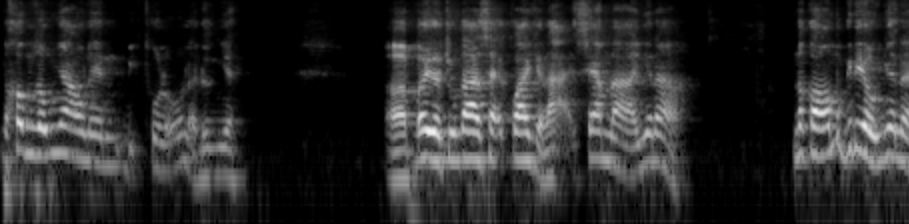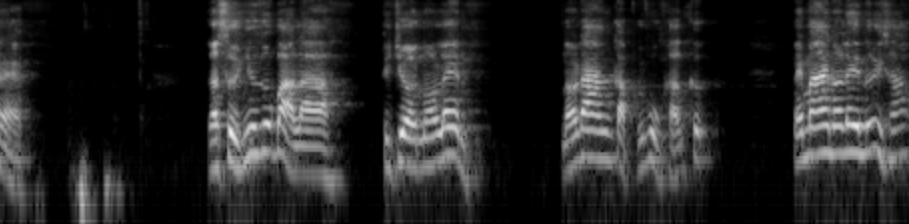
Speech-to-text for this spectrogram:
nó không giống nhau nên bị thua lỗ là đương nhiên. À, bây giờ chúng ta sẽ quay trở lại xem là như nào. Nó có một cái điều như này, này. giả sử như dũng bảo là thị trường nó lên nó đang gặp cái vùng kháng cự. Ngày mai nó lên nữa thì sao?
